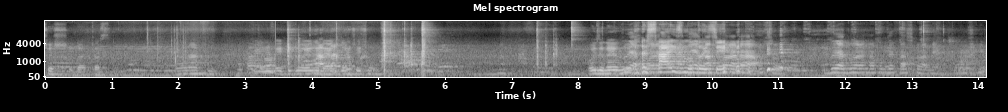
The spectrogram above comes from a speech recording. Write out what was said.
শেষ? এইটুকু হয়ে গেলে একদম ওই জায়গায় দিয়ে মতো কাজ হয়েছে। করা দুই হাত ভরে কাপড় দিয়ে কাজ করা নেই মুশকিল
